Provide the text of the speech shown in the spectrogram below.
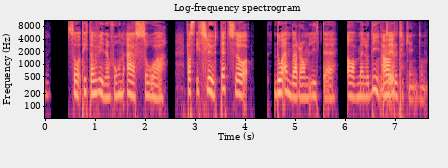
Nej. Så titta på videon för hon är så... Fast i slutet så då ändrar de lite av melodin Ja, typ. det tycker jag inte om.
